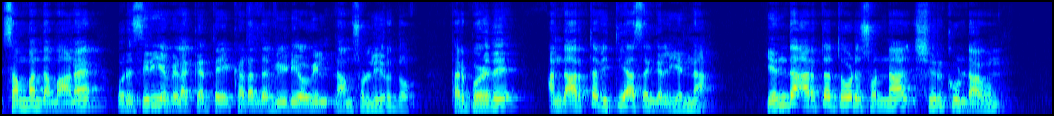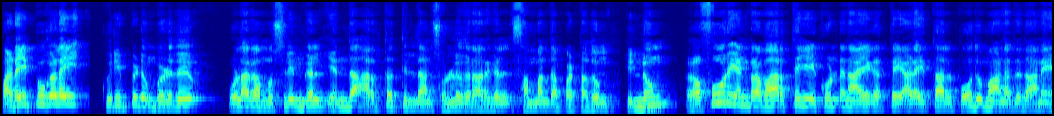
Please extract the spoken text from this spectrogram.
சம்பந்தமான ஒரு சிறிய விளக்கத்தை கடந்த வீடியோவில் நாம் சொல்லியிருந்தோம். தற்பொழுது அந்த அர்த்த வித்தியாசங்கள் என்ன? எந்த அர்த்தத்தோடு சொன்னால் ஷிர்க் உண்டாகும்? படைப்புகளை குறிப்பிடும் பொழுது உலக முஸ்லிம்கள் எந்த அர்த்தத்தில் தான் சொல்லுகிறார்கள் சம்பந்தப்பட்டதும்? இன்னும் கஃபூர் என்ற வார்த்தையை கொண்டு நாயகத்தை அழைத்தால் போதுமானது தானே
